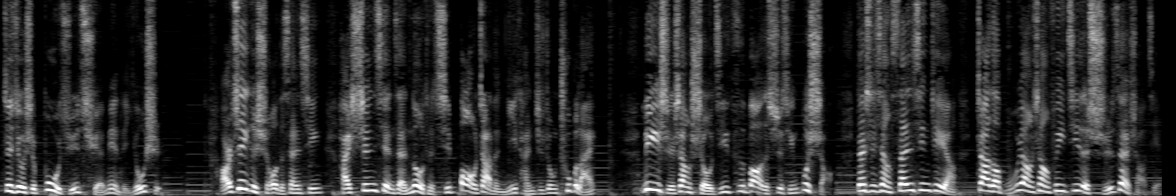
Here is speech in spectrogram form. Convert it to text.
这就是布局全面的优势。而这个时候的三星还深陷在 Note 七爆炸的泥潭之中出不来。历史上手机自爆的事情不少，但是像三星这样炸到不让上飞机的实在少见。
